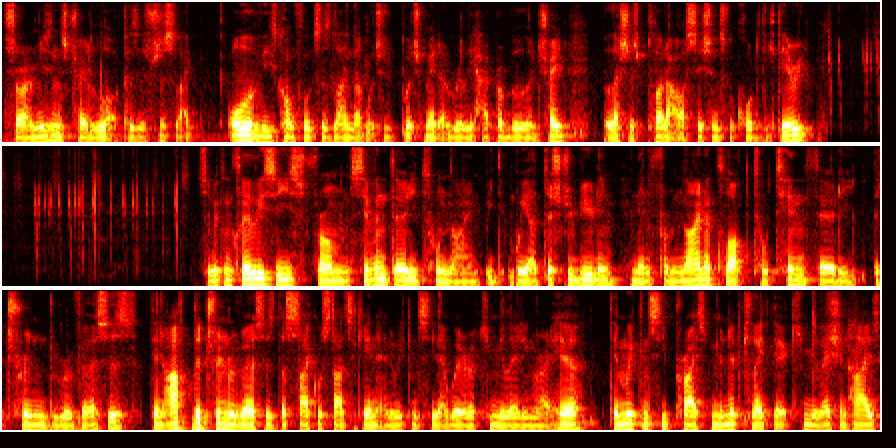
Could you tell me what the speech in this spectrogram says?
sorry, I'm using this trade a lot because it's just like all of these confluences lined up, which is which made a really high probability trade. But let's just plot out our sessions for quarterly theory. So we can clearly see from 7.30 till 9, we, are distributing. And then from 9 o'clock till 10.30, the trend reverses. Then after the trend reverses, the cycle starts again and we can see that we're accumulating right here. Then we can see price manipulate the accumulation highs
